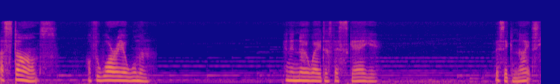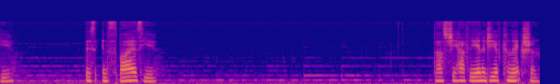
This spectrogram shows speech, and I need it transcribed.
a stance of the warrior woman. And in no way does this scare you. This ignites you. This inspires you. Does she have the energy of connection?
